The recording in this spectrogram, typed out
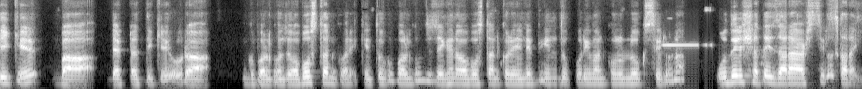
দিকে বা ১:৩০টার দিকে ওরা গোপালগঞ্জে অবস্থান করে। কিন্তু গোপালগঞ্জে যেখানে অবস্থান করে এনে বিন্দু পরিমাণ কোনো লোক ছিল না। ওদের সাথে যারা আসছিল তারাই।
